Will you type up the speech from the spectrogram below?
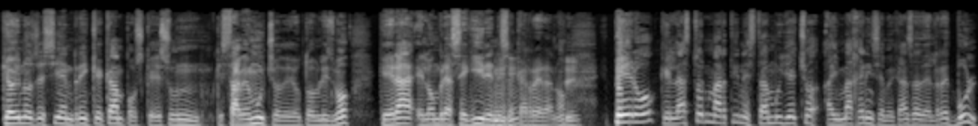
que hoy nos decía Enrique Campos, que es un que sabe mucho de automovilismo, que era el hombre a seguir en esa carrera, ¿no? sí. Pero que el Aston Martin está muy hecho a imagen y semejanza del Red Bull.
